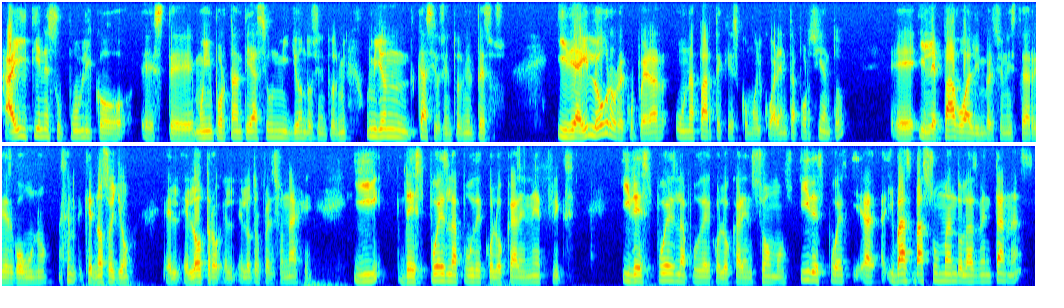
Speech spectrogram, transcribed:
ahí tiene su público este, muy importante y hace un millón doscientos mil, un millón casi doscientos mil pesos. Y de ahí logro recuperar una parte que es como el 40% eh, y le pago al inversionista de riesgo uno, que no soy yo, el, otro, el, otro personaje. Y después la pude colocar en Netflix y después la pude colocar en Somos y después, y, ah, vas, vas sumando las ventanas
